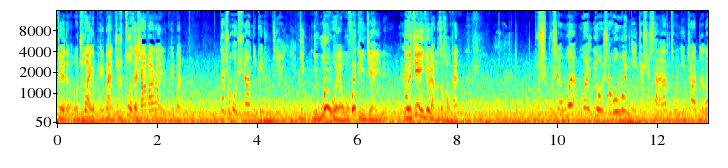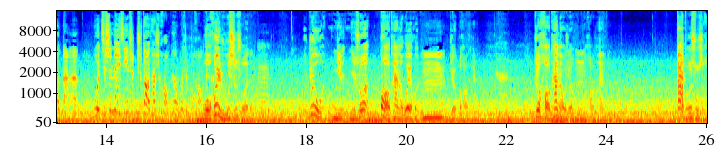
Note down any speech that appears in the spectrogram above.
对的，我主打一个陪伴，就是坐在沙发上也是陪伴。但是我需要你给出建议。你你问我呀，我会给你建议的呀。那我的建议就两个字：好看。不是不是我，我有时候问你，就是想要从你这儿得到答案。我其实内心是知道它是好看或者不好看。我会如实说的。嗯就你你说不好看的，我也会嗯，就是不好看。嗯，就好看的，我就嗯好看的。大多数是好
